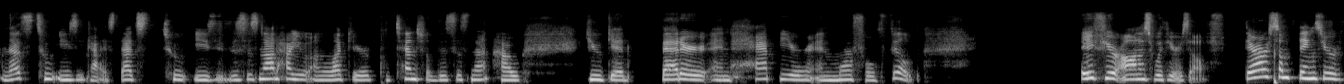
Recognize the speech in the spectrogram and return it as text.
And that's too easy, guys. That's too easy. This is not how you unlock your potential. This is not how you get better and happier and more fulfilled. If you're honest with yourself, there are some things you're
